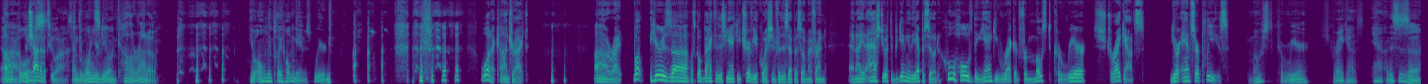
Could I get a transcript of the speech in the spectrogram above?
Albert Uh, Pujols shout out to uh, to signs a one year deal in Colorado. He'll only play home games. Weird. what a contract. All right. Well, here is uh let's go back to this Yankee trivia question for this episode, my friend. And I had asked you at the beginning of the episode, who holds the Yankee record for most career strikeouts? Your answer, please. Most career strikeouts. Yeah, this is uh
